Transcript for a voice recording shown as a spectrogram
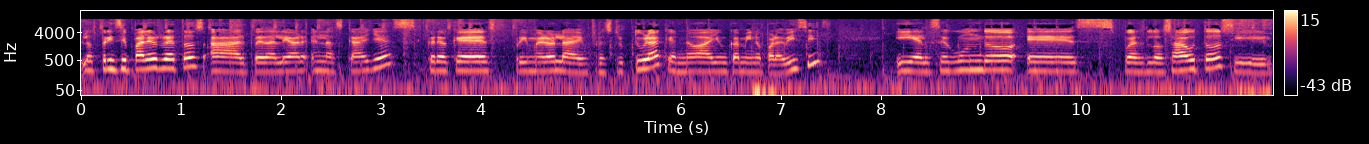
Los principales retos al pedalear en las calles creo que es primero la infraestructura, que no hay un camino para bicis, y el segundo es pues los autos y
